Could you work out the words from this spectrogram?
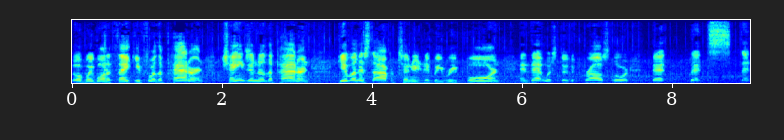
Lord, we want to thank you for the pattern, changing of the pattern, giving us the opportunity to be reborn, and that was through the cross, Lord. That that that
